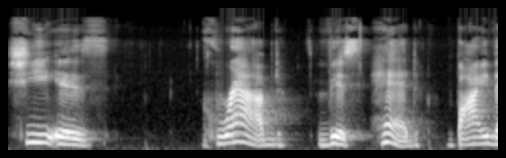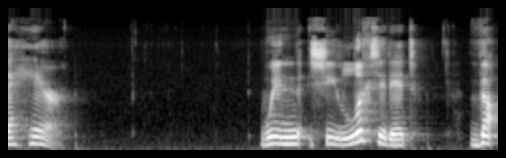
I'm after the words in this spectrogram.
she is grabbed this head by the hair. When she looks at it, the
